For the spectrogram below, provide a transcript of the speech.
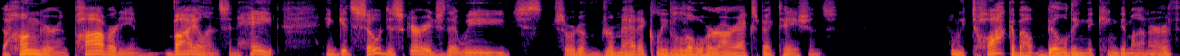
the hunger and poverty and violence and hate, and get so discouraged that we just sort of dramatically lower our expectations. And we talk about building the kingdom on earth,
